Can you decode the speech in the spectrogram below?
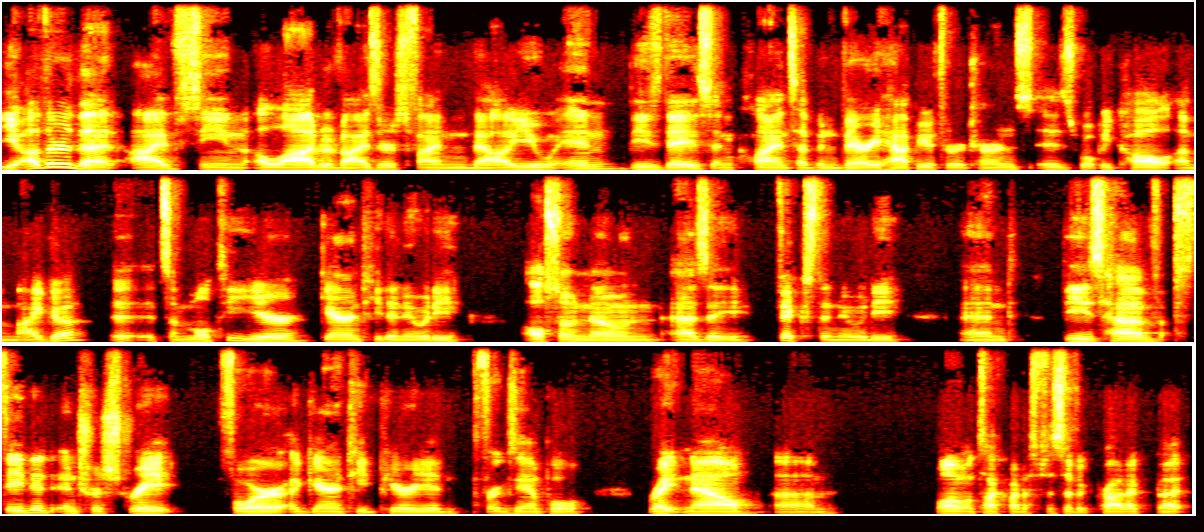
The other that I've seen a lot of advisors find value in these days, and clients have been very happy with the returns, is what we call a MYGA. It's a multi year guaranteed annuity, also known as a fixed annuity. And these have stated interest rate for a guaranteed period. For example, right now, um, well, I won't talk about a specific product, but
